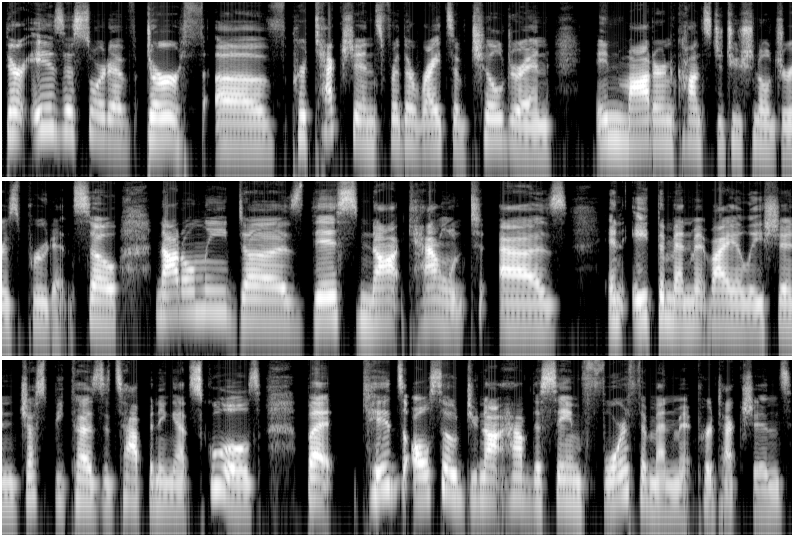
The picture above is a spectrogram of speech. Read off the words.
there is a sort of dearth of protections for the rights of children in modern constitutional jurisprudence so not only does this not count as an eighth amendment violation just because it's happening at schools but kids also do not have the same fourth amendment protections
